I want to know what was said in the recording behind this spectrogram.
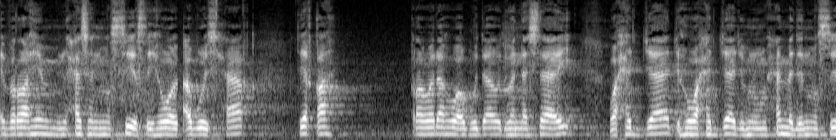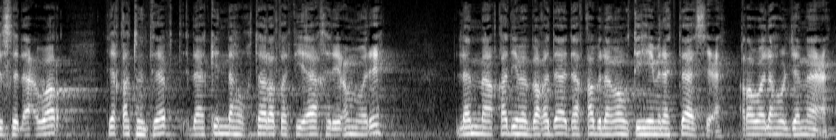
إبراهيم بن الحسن المصيصي هو أبو إسحاق ثقة روى له أبو داود والنسائي وحجاج هو حجاج بن محمد المصيصي الأعور ثقة ثبت لكنه اختلط في آخر عمره لما قدم بغداد قبل موته من التاسعة روى له الجماعة.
